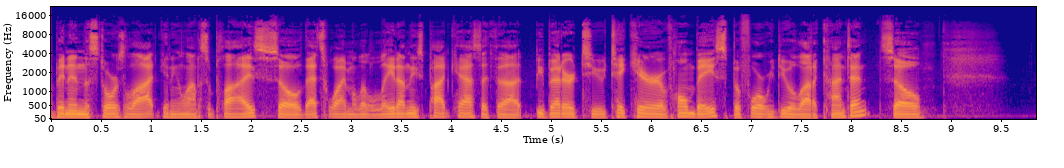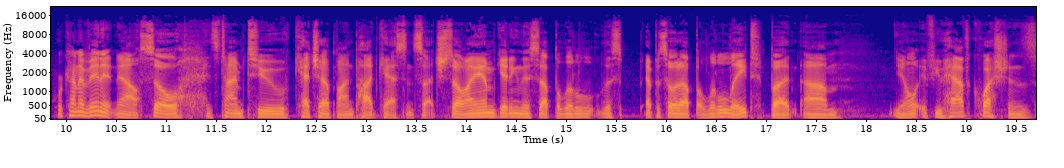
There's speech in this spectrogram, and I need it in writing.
I've been in the stores a lot, getting a lot of supplies, so that's why I'm a little late on these podcasts. I thought it'd be better to take care of home base before we do a lot of content. So we're kind of in it now, so it's time to catch up on podcasts and such. So I am getting this up a little, this episode up a little late, but um, you know, if you have questions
